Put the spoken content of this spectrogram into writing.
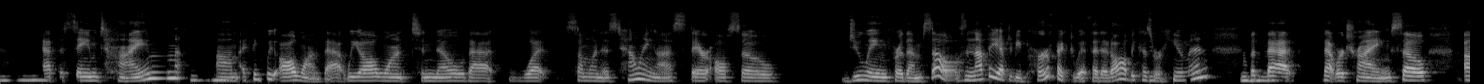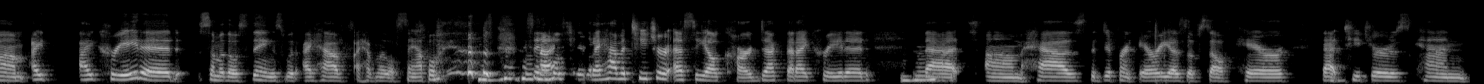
mm-hmm. at the same time mm-hmm. um, i think we all want that we all want to know that what someone is telling us they're also doing for themselves and not that you have to be perfect with it at all because we're human mm-hmm. but that that we're trying so um, i I created some of those things with I have I have my little sample samples nice. here, but I have a teacher SEL card deck that I created mm-hmm. that um, has the different areas of self care that mm-hmm. teachers can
